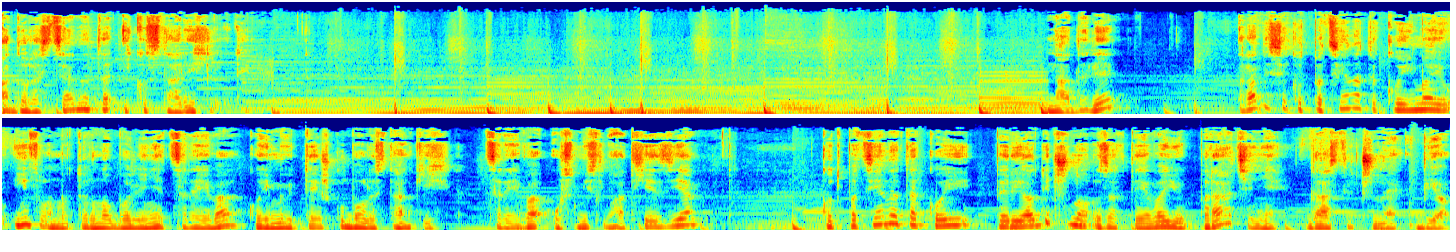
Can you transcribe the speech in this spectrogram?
adolescenata i kod starih ljudi. Nadalje, radi se kod pacijenata koji imaju inflamatorno oboljenje creva, koji imaju tešku bolest tankih creva u smislu adhezija, Kod pacijenata koji periodično zahtevaju praćenje gastrične, bio,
